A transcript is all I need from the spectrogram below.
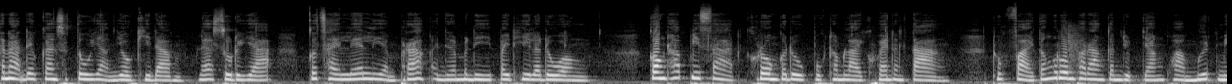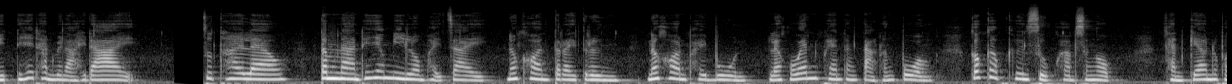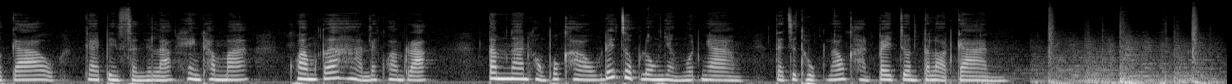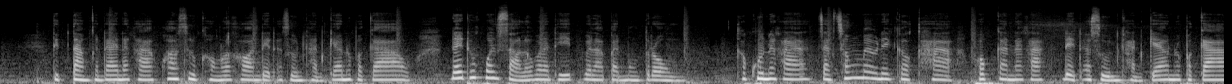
ขณะเดียวกันศัตรูอย่างโยคีดำและสุริยะก็ใช้เล่ห์เหลี่ยมพรากอัญมณีไปทีละดวง กองทัพปีศาจโครงกระดูกปลุกทำลายแคว้นต่างๆ ทุกฝ่ายต้องรวมพลังกันหยุดยั้งความมืดมิดนี้ให้ทันเวลาให้ได้ สุดท้ายแล้วตำนานที่ยังมีลมหายใจ นครไตรตรึง นครไพบูรณ์และแว่นแคว้นต่างๆ ทั้งปวง ก็กลับคืนสู่ความสงบ ขันแก้วนพเก้ากลายเป็นสัญลักษณ์แห่งธรรมะ ความกล้าหาญและความรัก ตำนานของพวกเขาได้จบลงอย่างงดงาม แต่จะถูกเล่าขานไปจนตลอดกาลติดตามกันได้นะคะ ความสนุกของละครเด็ดอสูรขันแก้วนพเก้า ได้ทุกวันเสาร์และวันอาทิตย์เวลา8โมงตรง ขอบคุณนะคะ จากช่องเมลในกอกค่ะ พบกันนะคะ เด็ดอสูรขันแก้วนพเก้า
